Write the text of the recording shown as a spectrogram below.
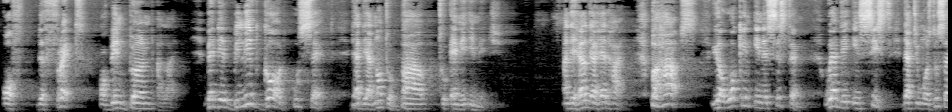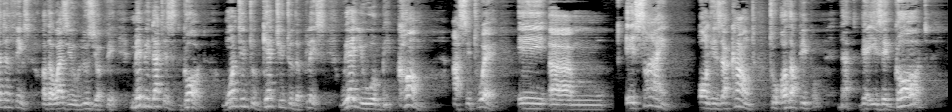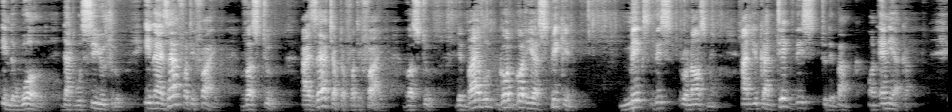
of the threat of being burned alive. But they believed God who said that they are not to bow to any image. And they held their head high. Perhaps you are working in a system where they insist that you must do certain things, otherwise you will lose your pay. Maybe that is God wanting to get you to the place where you will become, as it were, a, um, a sign on his account to other people that there is a God in the world that will see you through. In Isaiah 45, verse 2, Isaiah chapter 45, verse 2, the Bible, God, God here speaking, makes this pronouncement, and you can take this to the bank on any account.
